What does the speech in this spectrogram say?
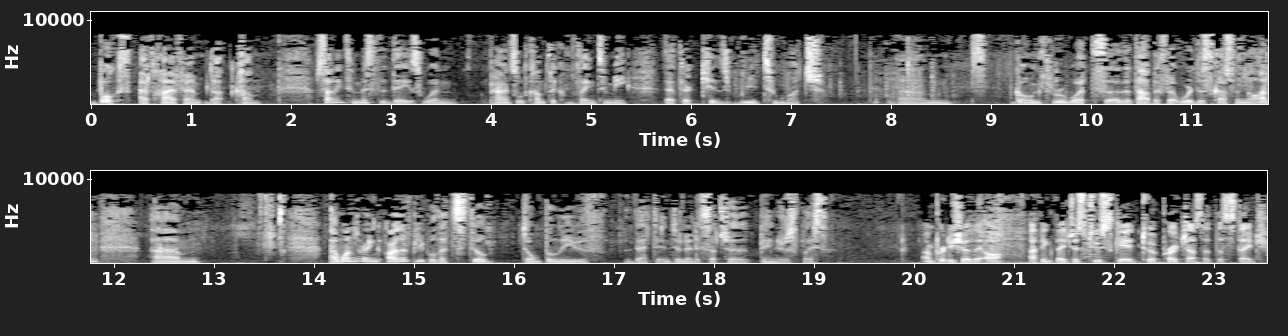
books at chaifm.com. I'm starting to miss the days when parents would come to complain to me that their kids read too much. Um, going through what uh, the topics that we're discussing on. Um, I'm wondering, are there people that still don't believe that the internet is such a dangerous place? I'm pretty sure they are. I think they're just too scared to approach us at this stage.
